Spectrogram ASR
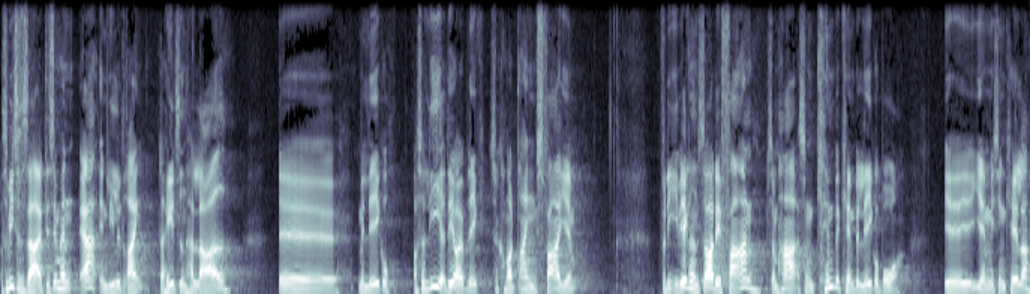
Og så viser det sig, at det simpelthen er en lille dreng, der hele tiden har leget øh, med Lego. Og så lige i det øjeblik, så kommer drengens far hjem. Fordi i virkeligheden så er det faren, som har sådan en kæmpe, kæmpe Lego-bord øh, hjemme i sin kælder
